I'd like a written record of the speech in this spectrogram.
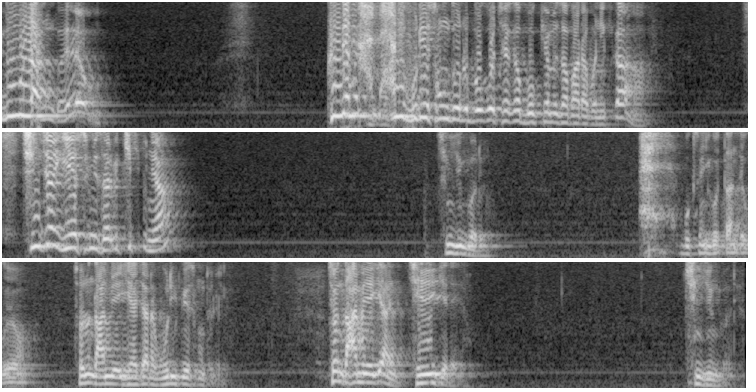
눈물 나는 거예요. 가만히 우리 성도를 보고 제가 목회하면서 바라보니까 진짜 예수 믿는 사람이 기쁘냐? 징징거려. 목사님 이것도 안 되고요. 저는 남의 얘기 하지 않아. 우리 교회 성도들 얘기. 전 남의 얘기 아니에요. 제 얘기를 해요. 징징거려.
